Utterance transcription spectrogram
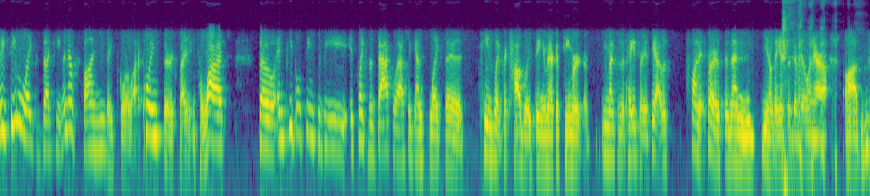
they seem like the team and they're fun. They score a lot of points. They're exciting to watch. So and people seem to be it's like the backlash against like the teams like the Cowboys being America's team or, you mentioned the Patriots. Yeah, it was fun at first and then, you know, they entered their villain era. Um,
